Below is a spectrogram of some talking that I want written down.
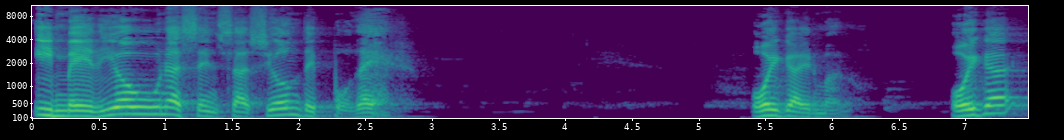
y me dio una sensación de poder. Oiga, hermano, oiga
